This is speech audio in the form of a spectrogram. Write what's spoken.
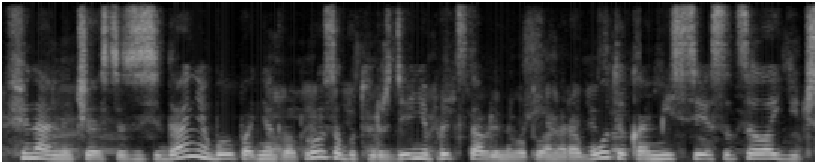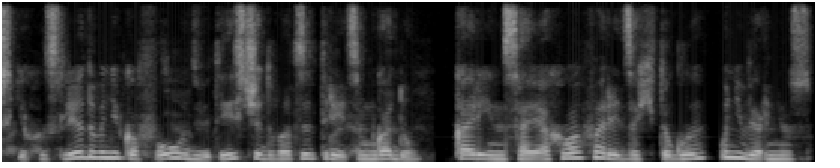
В финальной части заседания был поднят вопрос об утверждении представленного плана работы комиссии социологических исследований КФУ в 2023 году. Карина Саяхова, Фарид Захитуглы, Универ News.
